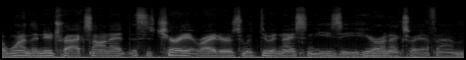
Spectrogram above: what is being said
uh, one of the new tracks on it. This is Chariot Riders with Do It Nice and Easy here on X Ray FM.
